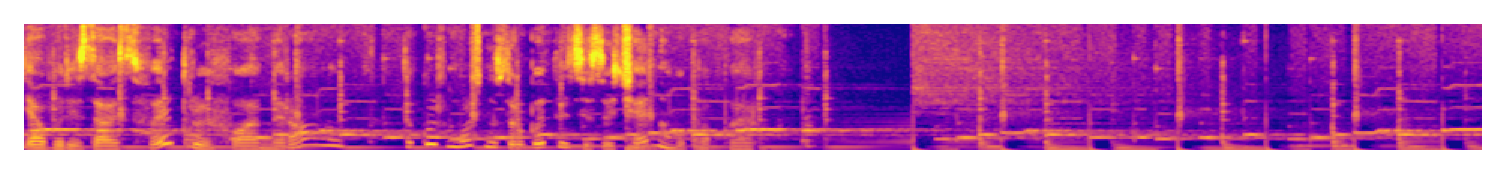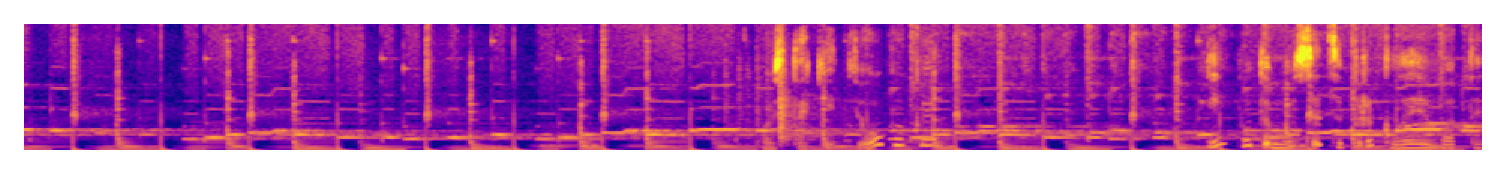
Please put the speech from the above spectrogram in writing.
Я вирізаю з фетру і фоамірану, також можна зробити зі звичайного паперу. Ось такі дзьобики. І будемо все це приклеювати.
